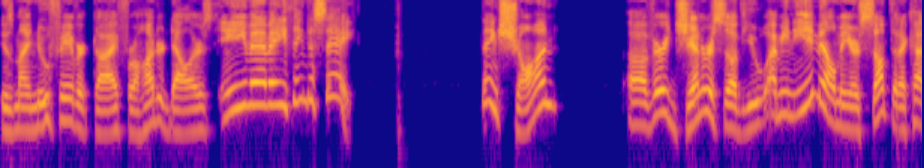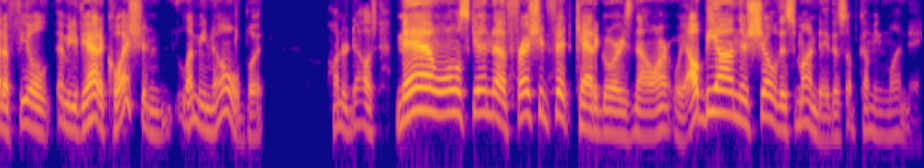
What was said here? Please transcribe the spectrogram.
is my new favorite guy for a $100. Didn't even have anything to say. Thanks, Sean. Uh, very generous of you. I mean, email me or something. I kind of feel. I mean, if you had a question, let me know. But hundred dollars, man, we're almost getting to fresh and fit categories now, aren't we? I'll be on this show this Monday, this upcoming Monday.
